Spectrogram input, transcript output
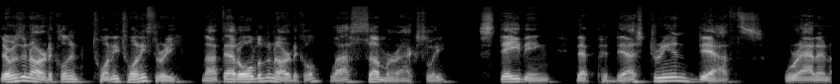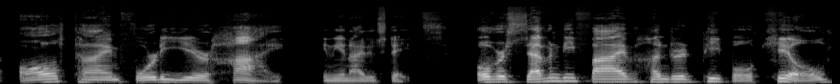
There was an article in 2023, not that old of an article, last summer actually, stating that pedestrian deaths were at an all time 40 year high in the United States. Over 7,500 people killed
